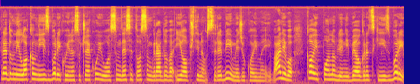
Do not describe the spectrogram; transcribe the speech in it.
Redovni lokalni izbori koji nas očekuju u 88 gradova i opština u Srbiji, među kojima je i Valjevo, kao i ponovljeni beogradski izbori,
